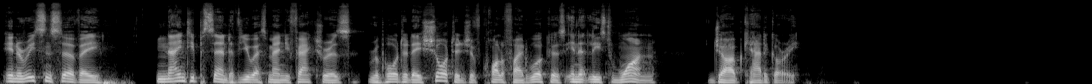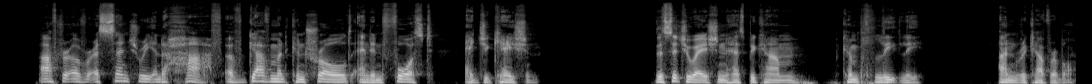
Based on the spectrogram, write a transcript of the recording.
In a recent survey, 90% of US manufacturers reported a shortage of qualified workers in at least one job category. after over a century and a half of government controlled and enforced education. The situation has become completely unrecoverable.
